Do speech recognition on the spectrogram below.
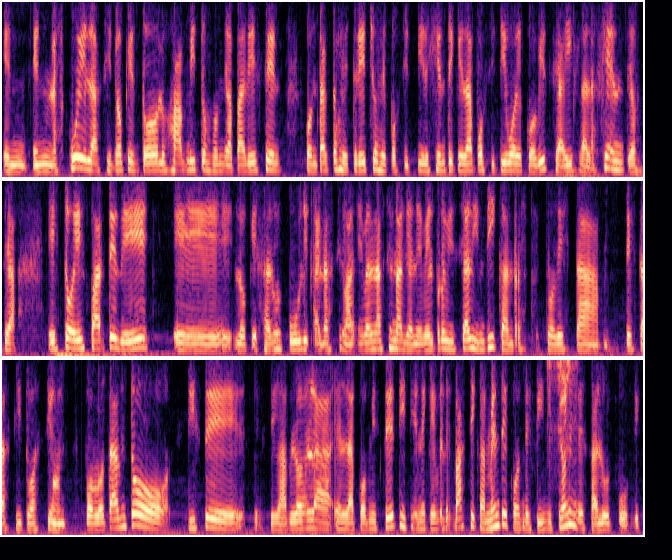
en, en una escuela, sino que en todos los ámbitos donde aparecen contactos estrechos de, de gente que da positivo de COVID se aísla la gente, o sea, esto es parte de eh, lo que Salud Pública a nivel nacional y a nivel provincial indican respecto de esta de esta situación. Por lo tanto, sí se, se habló en la, en la Comiset y tiene que ver básicamente con definiciones de salud pública.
